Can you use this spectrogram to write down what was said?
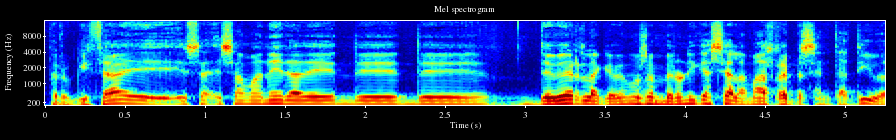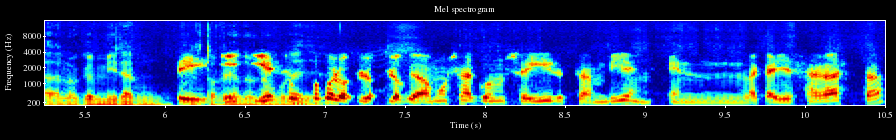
pero quizá esa, esa manera de, de, de, ver la que vemos en Verónica sea la más representativa de lo que es mirar un, sí, y, es un poco lo, lo, que vamos a conseguir también en la calle Sagasta,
